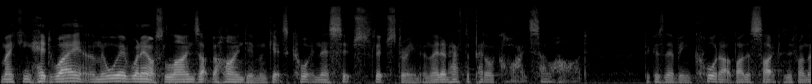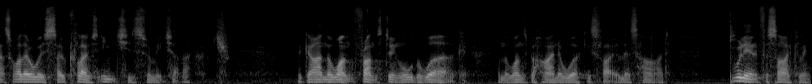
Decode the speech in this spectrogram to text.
making headway, and all everyone else lines up behind him and gets caught in their slip, slipstream, and they don't have to pedal quite so hard because they're being caught up by the cyclists in front. That's why they're always so close, inches from each other. The guy in the one front's doing all the work, and the ones behind are working slightly less hard. Brilliant for cycling.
